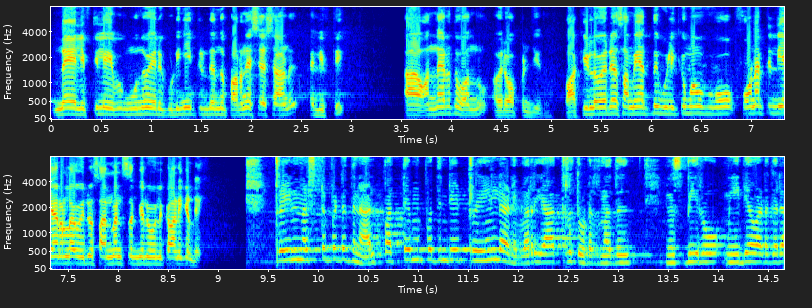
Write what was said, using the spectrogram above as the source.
ഇന്നേ ലിഫ്റ്റിൽ മൂന്ന് പേര് കുടുങ്ങിയിട്ടുണ്ടെന്ന് പറഞ്ഞ ശേഷമാണ് ലിഫ്റ്റ് അന്നേരത്ത് വന്നു അവർ ഓപ്പൺ ചെയ്തു. ബാക്കിയുള്ളവരുടെ സമയത്ത് വിളിക്കുമ്പോൾ ഫോൺ അറ്റൻഡ് ചെയ്യാനുള്ള ഒരു സന്മൻസ് എങ്കിലും ഒരു കാണിക്കണ്ടേ? ട്രെയിൻ നഷ്ടപ്പെട്ടതിനാൽ പത്തേ മുപ്പതിന്റെ ട്രെയിനിലാണ് ഇവർ യാത്ര തുടർന്നത്. News bureau media Vadakara.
